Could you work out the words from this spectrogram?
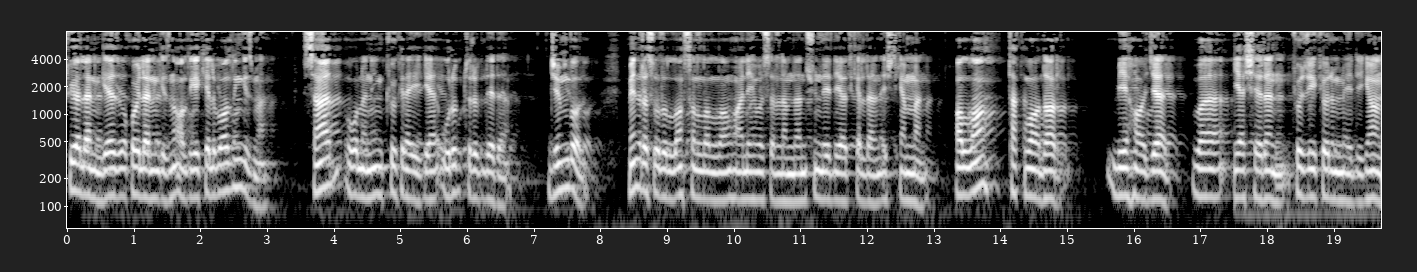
tuyalaringiz va qo'ylaringizni oldiga kelib oldingizmi? Sad o'g'lining ko'kragiga urib turib dedi. Jim bo'l. Men rasululloh sollallohu alayhi vasallamdan shunday deyayotganlarini eshitganman. Olloh taqvodor behojat va yashirin ko'zga ko'rinmaydigan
